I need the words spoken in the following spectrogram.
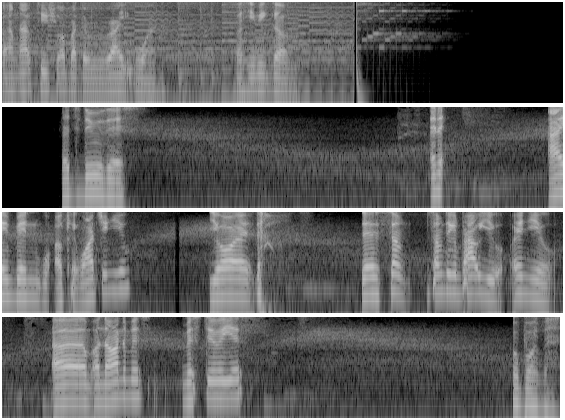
But I'm not too sure about the right one. But here we go. Let's do this. And it, I've been okay watching you. You're there's some something about you in you. Um, anonymous, mysterious. Oh boy, man.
